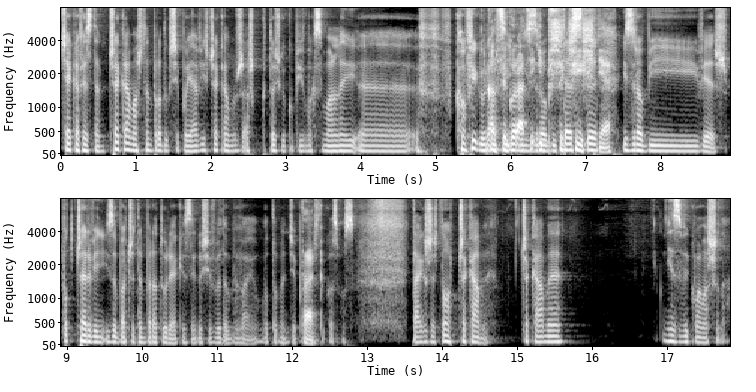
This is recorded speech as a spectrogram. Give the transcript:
Ciekaw jestem, czekam aż ten produkt się pojawi, czekam, że aż ktoś go kupi w maksymalnej e, w konfiguracji, konfiguracji i zrobi i testy i zrobi, wiesz, podczerwień i zobaczy temperatury, jakie z niego się wydobywają, bo to będzie po tak. prostu kosmos. Także no, czekamy, czekamy. Niezwykła maszyna.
